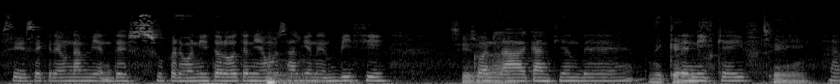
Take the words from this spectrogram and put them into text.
sí, se crea un ambiente súper bonito. Luego teníamos a alguien en bici Sí, con verdad. la canción de Nick de Cave. Nick Cave. Sí. Ah,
